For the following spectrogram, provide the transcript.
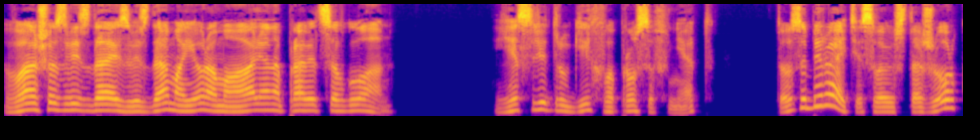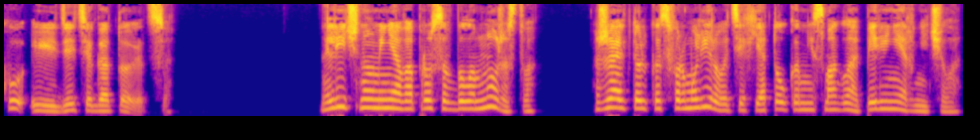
Ваша звезда и звезда майора Моаля направятся в Глуан. Если других вопросов нет, то забирайте свою стажерку и идите готовиться. Лично у меня вопросов было множество. Жаль, только сформулировать их я толком не смогла, перенервничала.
